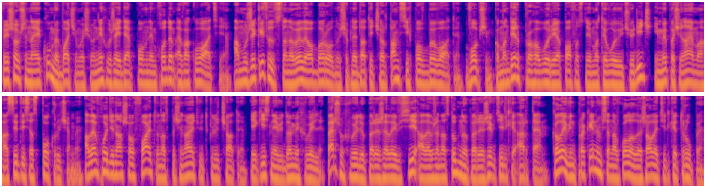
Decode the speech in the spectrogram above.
прийшовши на яку ми бачимо, що у них уже йде повним ходом евакуація. А мужики тут встановили оборону, щоб не дати чортам всіх повбивати. В общем, командир проговорює пафосну і мотивуючу річ, і ми починаємо гаситися з покручами. Але в ході нашого файту нас починають відключати якісь невідомі хвилі. Першу хвилю пережили всі, але вже наступну пережив тільки Артем. Коли він прокинувся, навколо лежали тільки трупи,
